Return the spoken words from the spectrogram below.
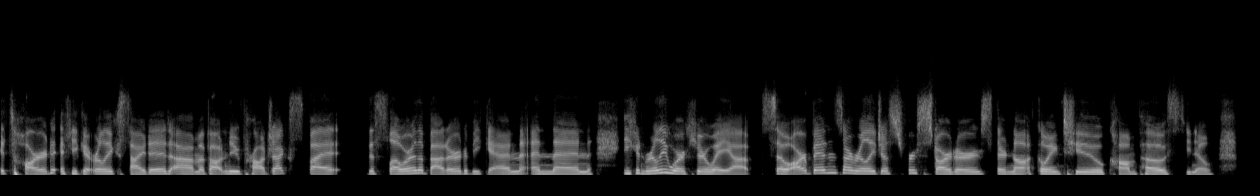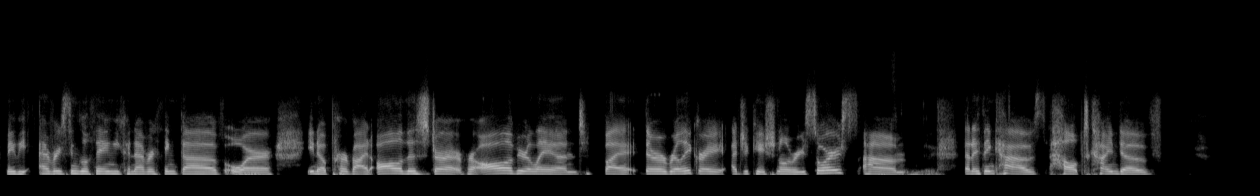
it's hard if you get really excited um, about new projects but the slower the better to begin. And then you can really work your way up. So our bins are really just for starters. They're not going to compost, you know, maybe every single thing you can ever think of mm-hmm. or, you know, provide all of this dirt for all of your land. But they're a really great educational resource um, that I think has helped kind of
